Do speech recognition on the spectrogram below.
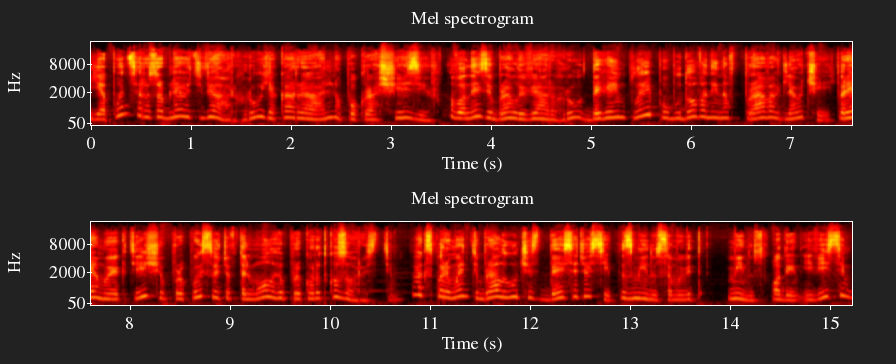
Японці розробляють VR-гру, яка реально покращує зір. Вони зібрали VR-гру, де геймплей побудований на вправах для очей, прямо як ті, що прописують офтальмологи при короткозорості. В експерименті брали участь 10 осіб з мінусами від мінус 1,8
